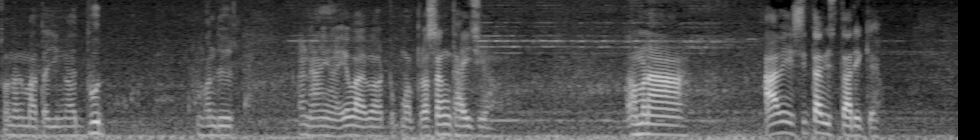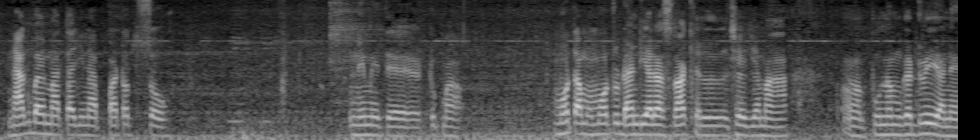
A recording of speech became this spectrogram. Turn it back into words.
સોનલ માતાજીનું અદ્ભુત મંદિર. અને અહીંયા એવા એવા ટૂંકમાં પ્રસંગ થાય છે. હમણાં આવે સિત્તાવીસ તારીખે નાગબાઈ માતાજીના પાટોત્સવ નિમિત્તે ટૂંકમાં મોટામાં મોટું દાંડિયા રસ રાખેલ છે, જેમાં પૂનમ ગઢવી અને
